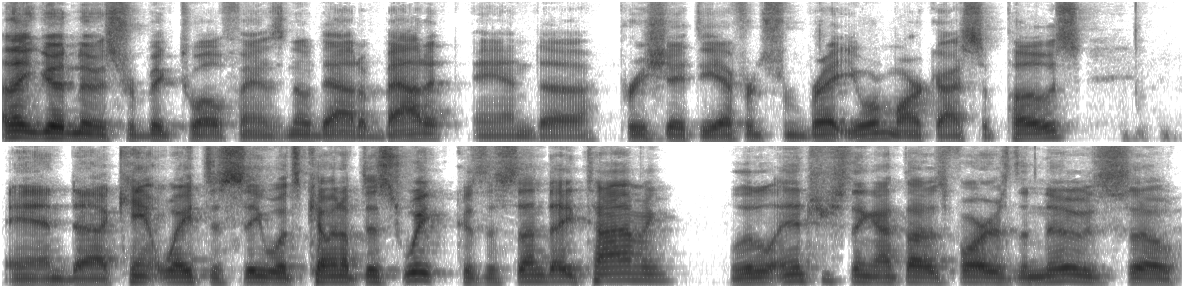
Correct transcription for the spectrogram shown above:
I think good news for Big 12 fans, no doubt about it. And uh, appreciate the efforts from Brett Yormark, I suppose. And uh, can't wait to see what's coming up this week because the Sunday timing, a little interesting, I thought, as far as the news. So,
